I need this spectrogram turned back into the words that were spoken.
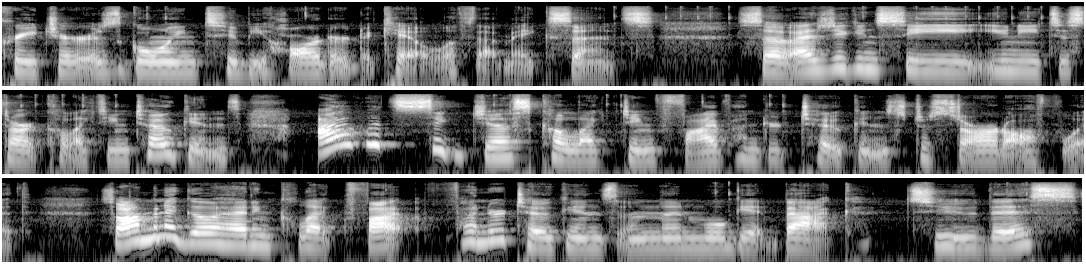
creature is going to be harder to kill, if that makes sense. So as you can see, you need to start collecting tokens. I would suggest collecting 500 tokens to start off with. So I'm going to go ahead and collect 500 tokens and then we'll get back to this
